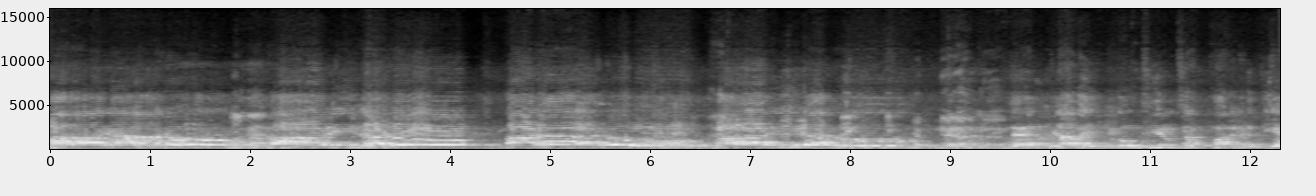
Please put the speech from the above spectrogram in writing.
பாராரோ பாரிரோ பாராரோ பாரிரோ இந்த விழாவை மிகவும் சீரும் சிறப்பாக நடத்திய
